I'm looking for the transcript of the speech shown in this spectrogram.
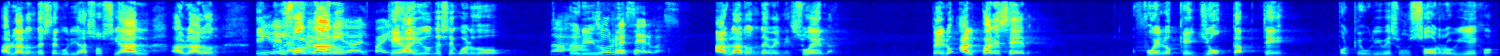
hablaron de seguridad social, hablaron, Y incluso la hablaron, que es ahí donde se guardó Ajá, Uribe un sus reservas. Hablaron de Venezuela. Pero al parecer fue lo que yo capté, porque Uribe es un zorro viejo,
